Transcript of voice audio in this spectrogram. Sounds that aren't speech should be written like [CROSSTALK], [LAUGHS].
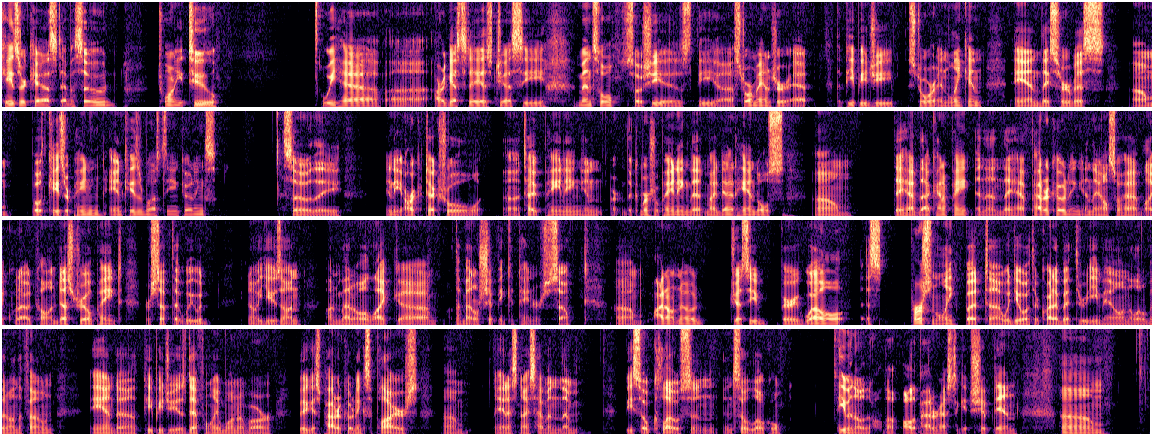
KaiserCast episode 22. We have uh, our guest today is Jesse Menzel. So she is the uh, store manager at the PPG store in Lincoln, and they service um, both Kaiser painting and Kaiser blasting and coatings. So they any architectural uh, type painting and the commercial painting that my dad handles. Um, they have that kind of paint, and then they have powder coating, and they also have like what I would call industrial paint or stuff that we would, you know, use on on metal, like uh, the metal shipping containers. So um, I don't know jesse very well as personally, but uh, we deal with her quite a bit through email and a little bit on the phone. And uh, PPG is definitely one of our biggest powder coating suppliers, um, and it's nice having them be so close and, and so local even though all the, all the powder has to get shipped in. Um,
